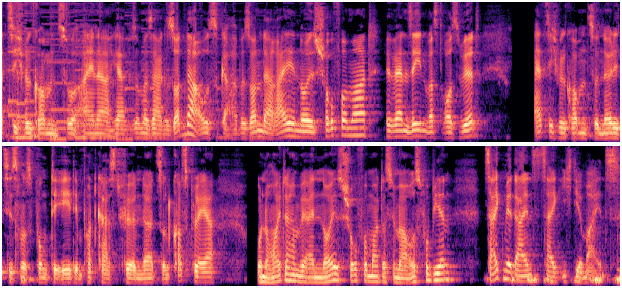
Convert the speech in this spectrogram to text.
Herzlich willkommen zu einer, ja, wie soll man sagen, Sonderausgabe, Sonderreihe, neues Showformat. Wir werden sehen, was draus wird. Herzlich willkommen zu nerdizismus.de, dem Podcast für Nerds und Cosplayer. Und heute haben wir ein neues Showformat, das wir mal ausprobieren. Zeig mir deins, zeig ich dir meins.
